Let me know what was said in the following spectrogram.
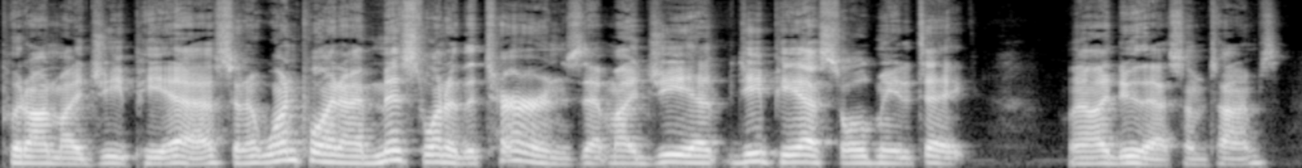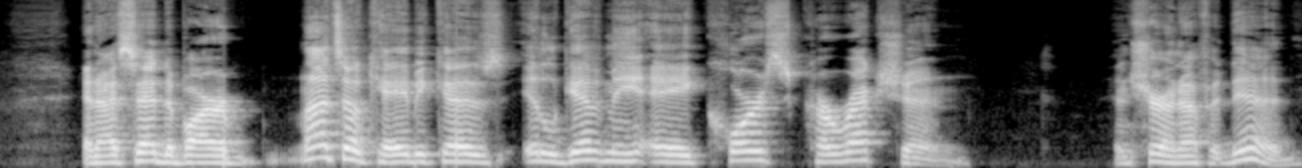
put on my GPS. And at one point, I missed one of the turns that my G- GPS told me to take. Well, I do that sometimes. And I said to Barb, that's okay because it'll give me a course correction. And sure enough, it did.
